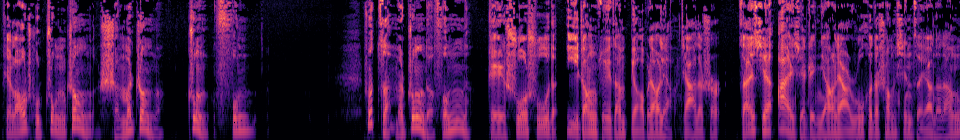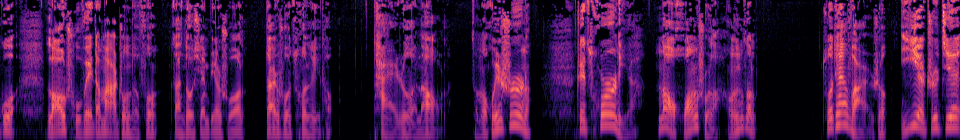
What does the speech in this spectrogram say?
这老楚中症了，什么症啊？中风。说怎么中的风呢？这说书的一张嘴，咱表不了两家的事儿。咱先按下这娘俩如何的伤心，怎样的难过。老楚为的骂中的风，咱都先别说了。单说村里头，太热闹了。怎么回事呢？这村里啊，闹黄鼠狼子了。昨天晚上一夜之间，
